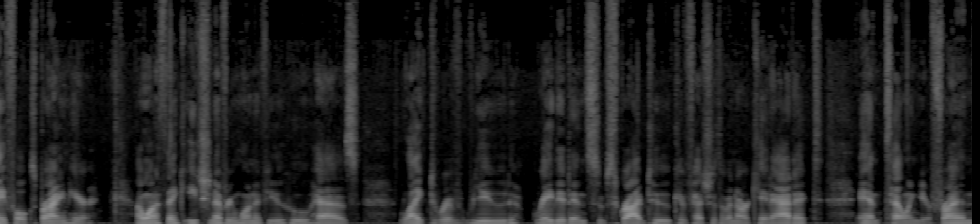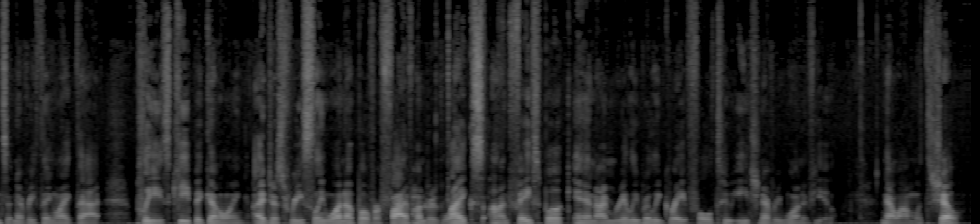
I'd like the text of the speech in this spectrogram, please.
Hey folks, Brian here. I want to thank each and every one of you who has liked, reviewed, rated, and subscribed to Confessions of an Arcade Addict and telling your friends and everything like that. Please keep it going. I just recently went up over 500 likes on Facebook, and I'm really, really grateful to each and every one of you. Now on with the show.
